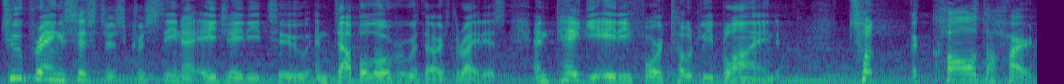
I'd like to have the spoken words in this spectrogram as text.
Two praying sisters, Christina, age 82, and double over with arthritis, and Peggy, 84, totally blind, took the call to heart.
